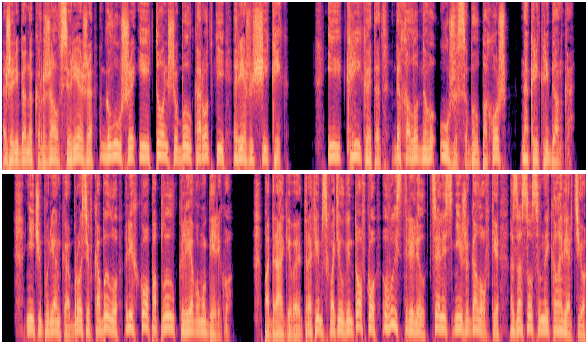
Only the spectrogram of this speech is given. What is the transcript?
Жеребенок ржал все реже, глуше и тоньше был короткий режущий крик. И крик этот до холодного ужаса был похож на крик ребенка. Нечепуренко, бросив кобылу, легко поплыл к левому берегу. Подрагивая, Трофим схватил винтовку, выстрелил, целясь ниже головки, засосанной коловертью,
